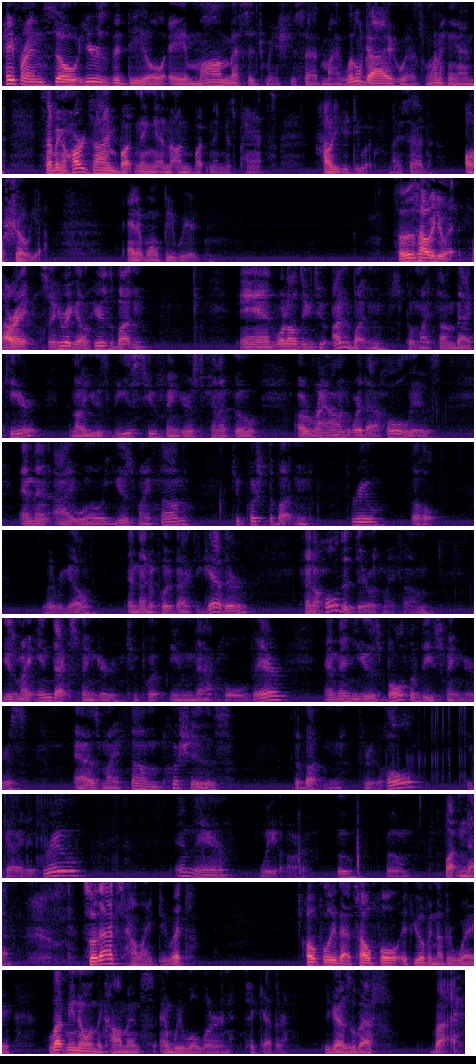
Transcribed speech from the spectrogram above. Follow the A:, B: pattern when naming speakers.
A: Hey friends, so here's the deal. A mom messaged me. She said, my little guy who has one hand is having a hard time buttoning and unbuttoning his pants. How do you do it? I said, I'll show you. And it won't be weird. So this is how we do it. All right, so here we go. Here's the button. And what I'll do to unbutton is put my thumb back here, and I'll use these two fingers to kind of go around where that hole is. And then I will use my thumb to push the button through the hole. There we go. And then I put it back together, kind of hold it there with my thumb, use my index finger to put in that hole there, and then use both of these fingers as my thumb pushes the button through the hole to guide it through, and there we are. Boom, boom, button done. So that's how I do it. Hopefully that's helpful. If you have another way, let me know in the comments and we will learn together. You guys are the best. Bye.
